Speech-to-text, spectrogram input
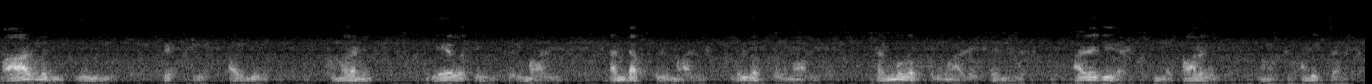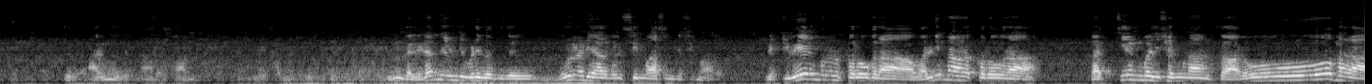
பார்வதி தேவி பெற்று அருளே. குமரனை தேவதை பெருமாளே கந்த பெருமாளே முருகப் பெருமாளே சண்முகப் பெருமாளே என்று அழகிய இந்த பாடலை நமக்கு அளித்த திரு அருணகிரிநாத சாமி உங்களிடமிருந்து விடுவிப்பது முருகனடியார்கள் சீனிவாசன் சீனிவாசன். வெற்றிவேல் முருகன் கரோகரா வள்ளிமனானுக்கு கரோகரா கத்தியன்பதி செல்வனானுக்கு அரோகரா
